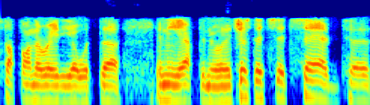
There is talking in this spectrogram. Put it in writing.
stuff on the radio with the in the afternoon. It's just it's it's sad to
